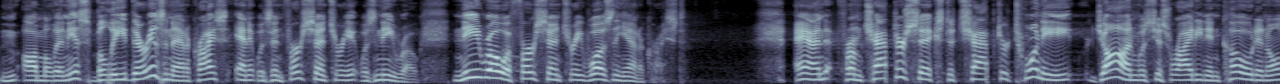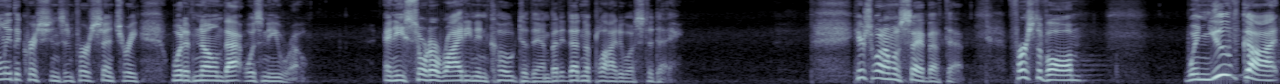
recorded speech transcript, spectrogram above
amillennials believe there is an Antichrist, and it was in first century, it was Nero. Nero of first century was the Antichrist. And from chapter 6 to chapter 20, John was just writing in code, and only the Christians in first century would have known that was Nero. And he's sort of writing in code to them, but it doesn't apply to us today. Here's what I want to say about that. First of all, when you've got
